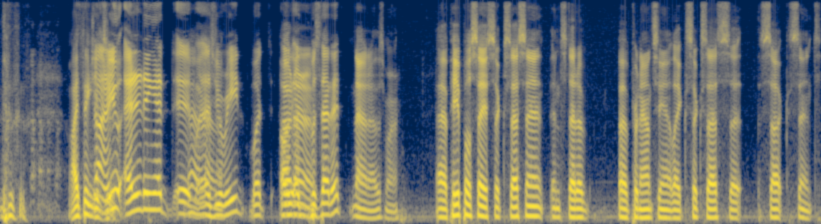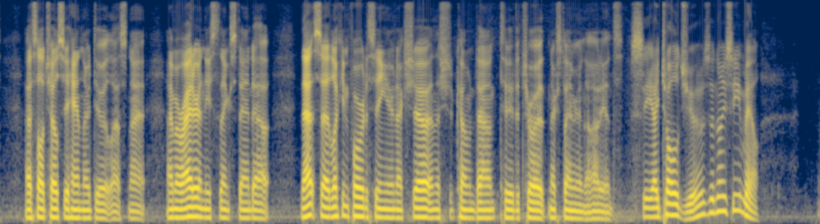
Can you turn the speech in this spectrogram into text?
I think John, it's are you editing it uh, No, no, as you no. read? What? Oh, Oh, no, uh, no, no. was that it? No, no, there's more. Uh, people say successant instead of uh, pronouncing it like success uh, succinct. I saw Chelsea Handler do it last night. I'm a writer, and these things stand out. That said, looking forward to seeing your next show, and this should come down to Detroit next time you're in the audience. See, I told you it was a nice email.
